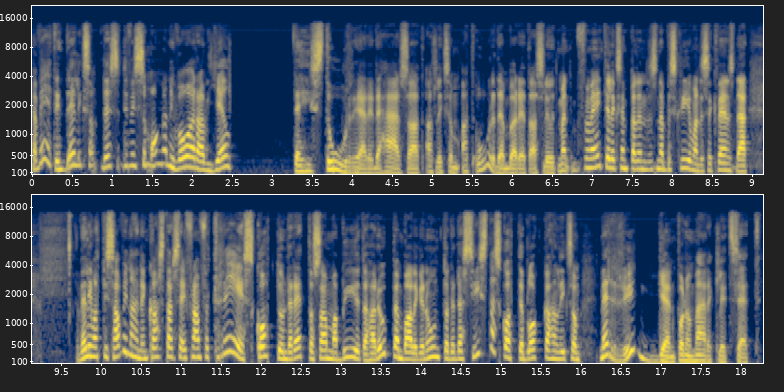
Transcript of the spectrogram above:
jag vet inte, det, är liksom, det, det finns så många nivåer av hjälp historier i det här så att, att, liksom, att orden börjar ta slut. Men för mig till exempel en sån här beskrivande sekvens där Veli-Matti Savinainen kastar sig framför tre skott under ett och samma byte, har uppenbarligen ont och det där sista skottet blockar han liksom med ryggen på något märkligt sätt.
